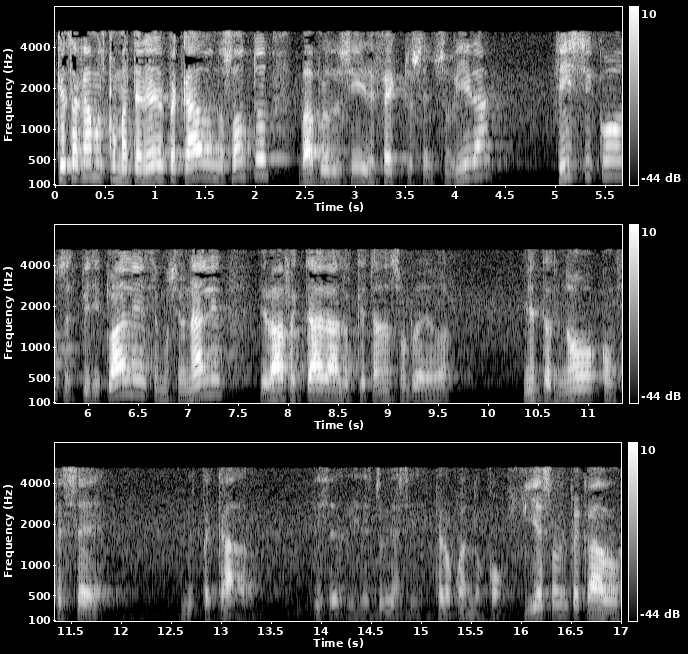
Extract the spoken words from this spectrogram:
¿qué sacamos con mantener el pecado nosotros? Va a producir efectos en su vida, físicos, espirituales, emocionales, y va a afectar a los que están a su alrededor. Mientras no confesé mi pecado, dice David, estuve así. Pero cuando confieso mi pecado,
